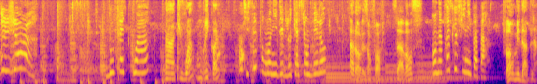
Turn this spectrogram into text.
Déjà Vous faites quoi Ben, tu vois, on bricole. Tu sais, pour mon idée de location de vélo Alors, les enfants, ça avance On a presque fini, papa. Formidable.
